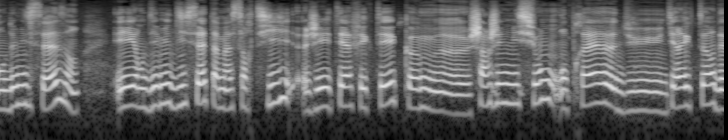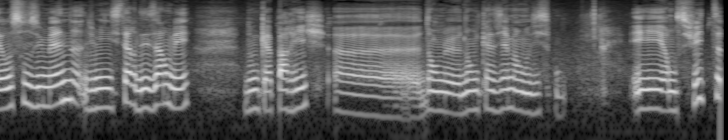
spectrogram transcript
en 2016 et en 2017 à ma sortie j'ai été affectée comme euh, chargée de mission auprès du directeur des ressources humaines du ministère des armées donc à Paris dans, le, dans le 15e arrondissement. Et ensuite,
